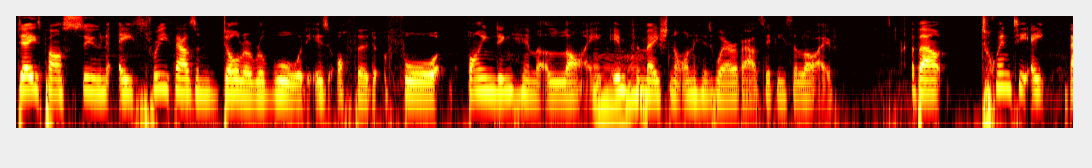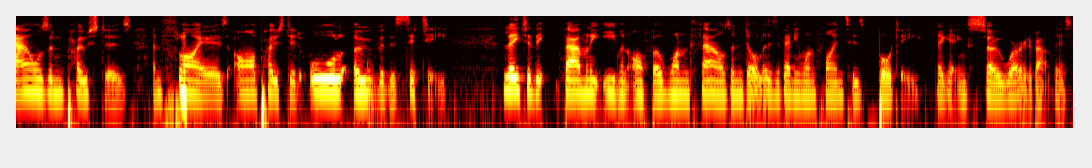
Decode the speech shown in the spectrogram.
Days pass soon. A $3,000 reward is offered for finding him alive. Information on his whereabouts if he's alive. About 28,000 posters and flyers are posted all over the city. Later, the family even offer $1,000 if anyone finds his body. They're getting so worried about this.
